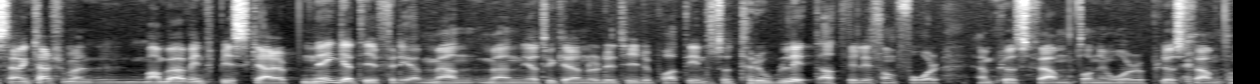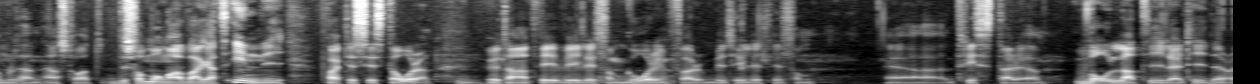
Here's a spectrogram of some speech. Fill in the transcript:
Sen kanske man, man behöver inte bli skarpt negativ för det men, men jag tycker ändå det tyder på att det inte är så troligt att vi liksom får en plus 15 i år, plus 15 nästa år. Så många har vaggats in i faktiskt sista åren. Mm. Utan att vi, vi liksom går inför betydligt liksom, eh, tristare, volatilare tider.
